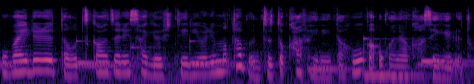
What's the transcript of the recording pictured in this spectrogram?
モバイルルーターを使わずに作業しているよりも多分ずっとカフェにいた方がお金は稼げると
